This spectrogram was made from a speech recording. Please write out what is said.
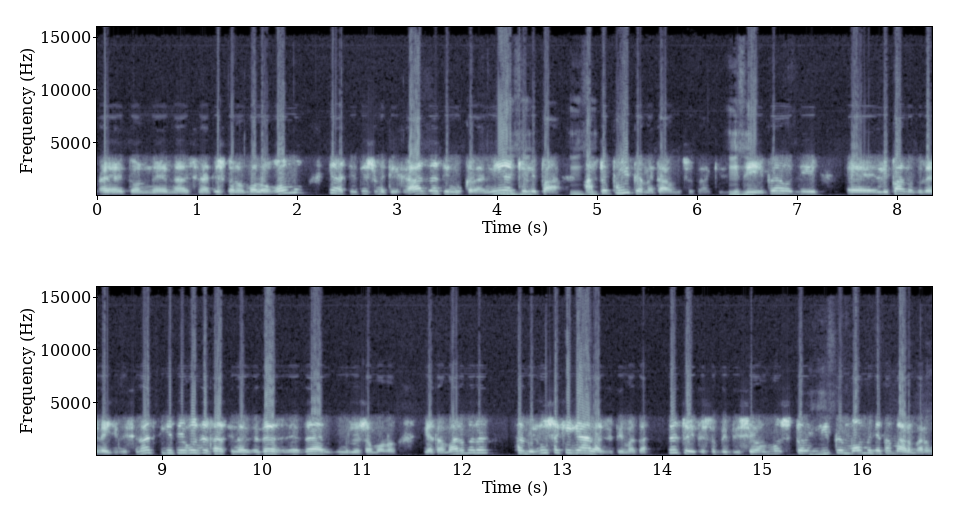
ε, τον, ε, να συναντήσω τον ομόλογό μου για να συζητήσουμε τη Γάζα, την Ουκρανία mm-hmm. κλπ. Mm-hmm. Αυτό που είπε μετά ο Μητσοτάκης. Mm-hmm. Γιατί είπε ότι ε, λυπάμαι που δεν έγινε συνάντηση γιατί εγώ δεν, θα δεν, δεν μιλούσα μόνο για τα μάρμαρα, θα μιλούσα και για άλλα ζητήματα. Δεν το είπε στο BBC όμως, το είπε μόνο για τα μάρμαρα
